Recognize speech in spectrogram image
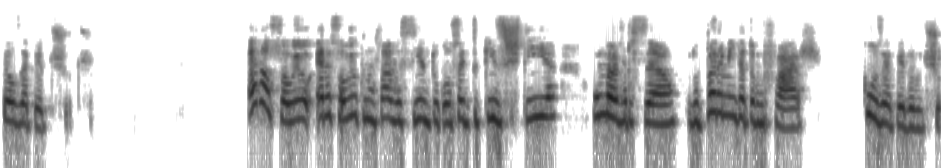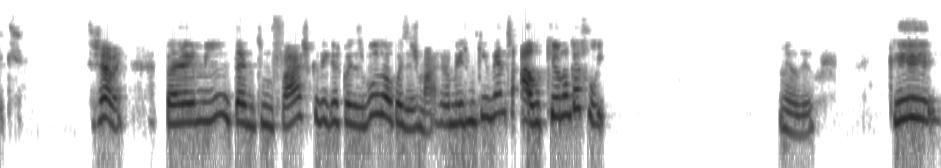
pelos Zé Pedro Chutos. Era só, eu, era só eu que não estava ciente do conceito de que existia uma versão do Para mim tanto me faz com o Zé Pedro dos Chutos. Vocês sabem? Para mim tanto me faz que digas coisas boas ou coisas más. Ou mesmo que inventes algo que eu nunca fui. Meu Deus. Que,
